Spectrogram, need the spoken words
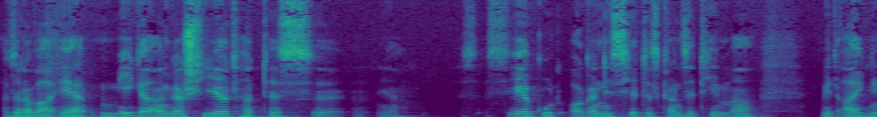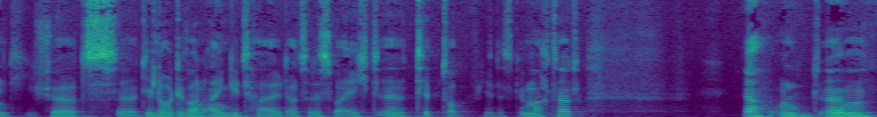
also da war er mega engagiert, hat das äh, ja, sehr gut organisiert, das ganze Thema mit eigenen T-Shirts. Äh, die Leute waren eingeteilt, also das war echt äh, tipptopp, wie er das gemacht hat. Ja, und ähm,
